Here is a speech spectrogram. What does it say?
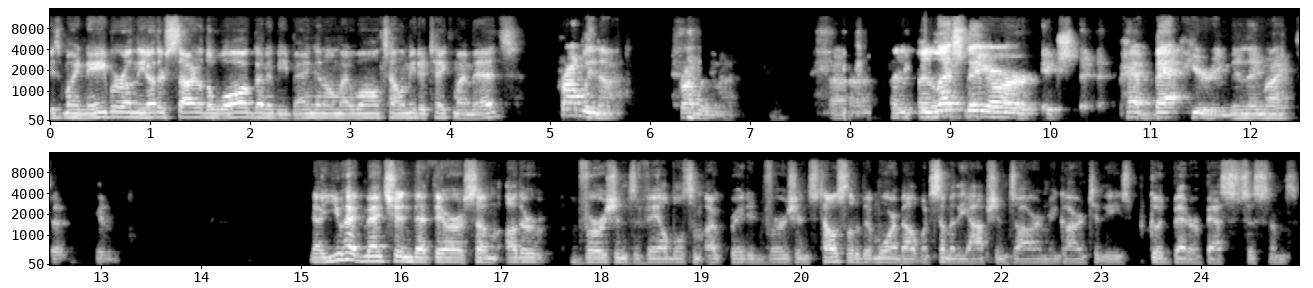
Is my neighbor on the other side of the wall going to be banging on my wall telling me to take my meds? Probably not. Probably not. Uh, unless they are ex- have bat hearing, then they might. Uh, you know. Now you had mentioned that there are some other versions available, some upgraded versions. Tell us a little bit more about what some of the options are in regard to these good, better, best systems.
